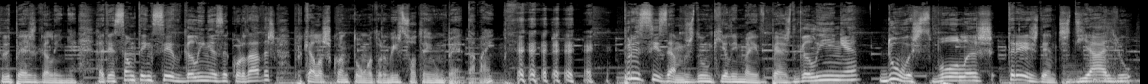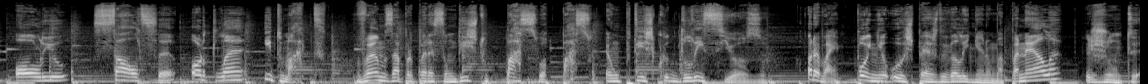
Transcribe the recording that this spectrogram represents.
de pés de galinha. Atenção, tem que ser de galinhas acordadas, porque elas, quando estão a dormir, só têm um pé, tá bem? Precisamos de um quilo e meio de pés de galinha, duas cebolas, três dentes de alho, óleo, salsa, hortelã e tomate. Vamos à preparação disto passo a passo. É um petisco delicioso. Ora bem, ponha os pés de galinha numa panela, junte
